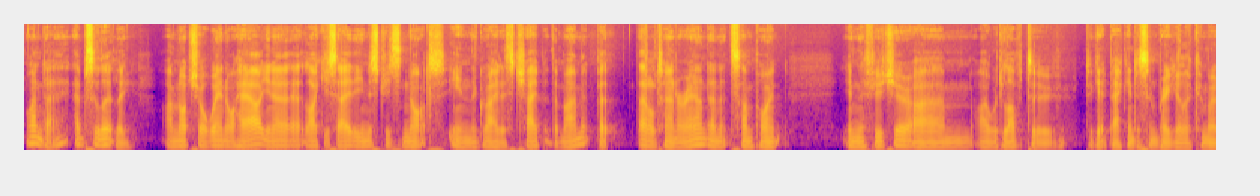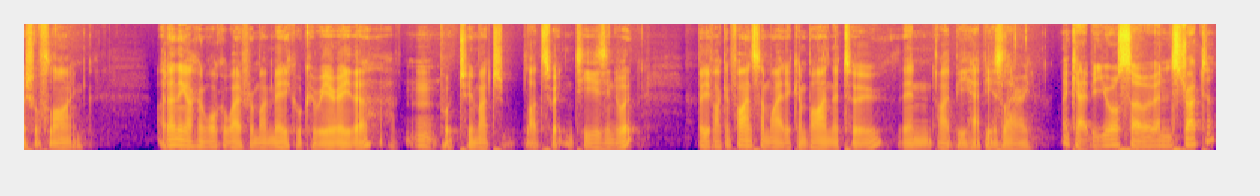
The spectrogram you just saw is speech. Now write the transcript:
one day, absolutely. I'm not sure when or how. You know, like you say, the industry's not in the greatest shape at the moment, but that'll turn around, and at some point in the future, um, I would love to to get back into some regular commercial flying. I don't think I can walk away from my medical career either. I've mm. put too much blood, sweat, and tears into it. But if I can find some way to combine the two, then I'd be happy as Larry. Okay, but you're also an instructor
